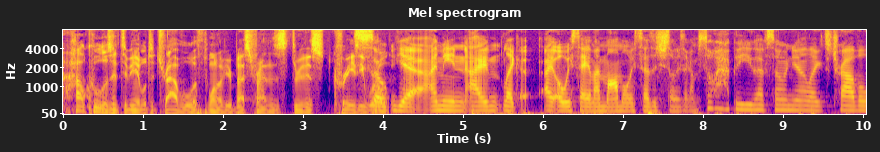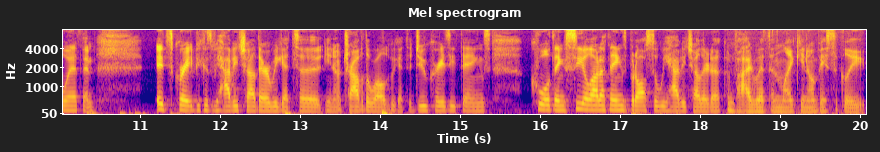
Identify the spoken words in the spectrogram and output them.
How cool is it to be able to travel with one of your best friends through this crazy So world? yeah, I mean, I'm like I always say, my mom always says it. She's always like, "I'm so happy you have Sonya like to travel with," and it's great because we have each other. We get to you know travel the world. We get to do crazy things, cool things, see a lot of things, but also we have each other to confide with, and like you know, basically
